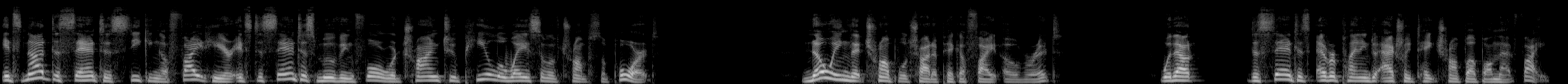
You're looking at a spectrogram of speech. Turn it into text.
it's not DeSantis seeking a fight here. It's DeSantis moving forward, trying to peel away some of Trump's support, knowing that Trump will try to pick a fight over it without DeSantis ever planning to actually take Trump up on that fight.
